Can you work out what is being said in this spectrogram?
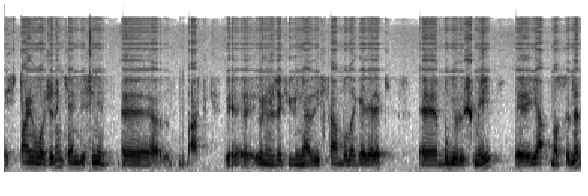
İspanyol hocanın kendisinin e, artık e, önümüzdeki günlerde İstanbul'a gelerek e, bu görüşmeyi e, yapmasını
